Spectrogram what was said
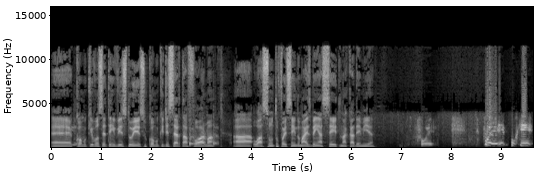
É, como que você tem visto isso? Como que, de certa forma, a, o assunto foi sendo mais bem aceito na academia? Foi. Foi porque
